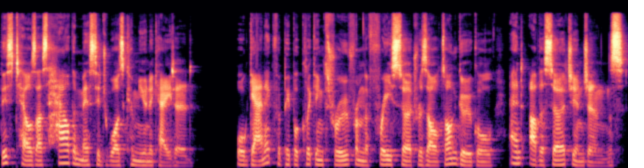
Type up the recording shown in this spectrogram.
This tells us how the message was communicated. Organic for people clicking through from the free search results on Google and other search engines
